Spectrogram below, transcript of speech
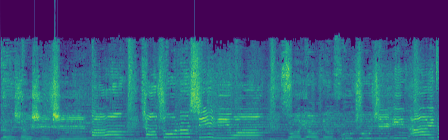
歌声是翅膀，唱出了希望。所有的付出只因爱的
